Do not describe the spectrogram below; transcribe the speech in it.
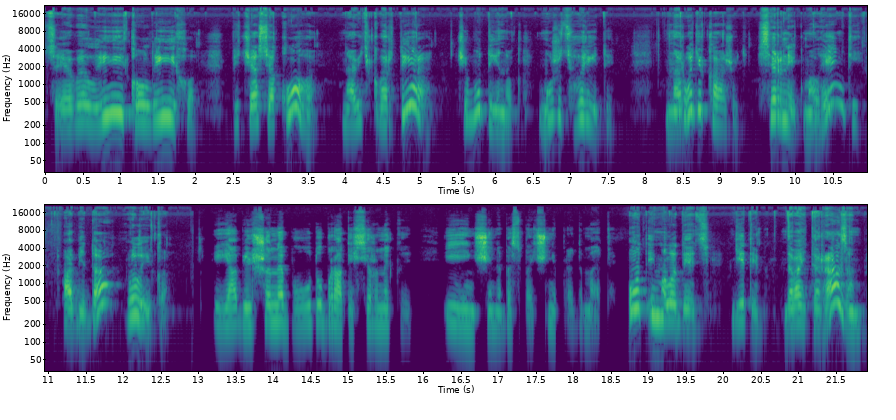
це велике лихо, під час якого навіть квартира чи будинок можуть згоріти. В народі кажуть, сірник маленький, а біда велика. Я більше не буду брати сірники і інші небезпечні предмети. От і молодець, діти, давайте разом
